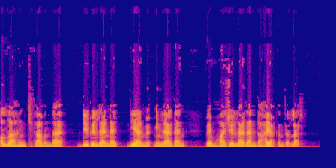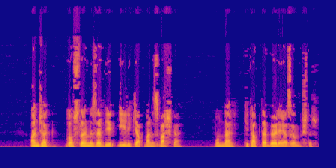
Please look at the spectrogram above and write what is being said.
Allah'ın kitabında birbirlerine diğer müminlerden ve muhacirlerden daha yakındırlar. Ancak dostlarınıza bir iyilik yapmanız başka. Bunlar kitapta böyle yazılmıştır.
